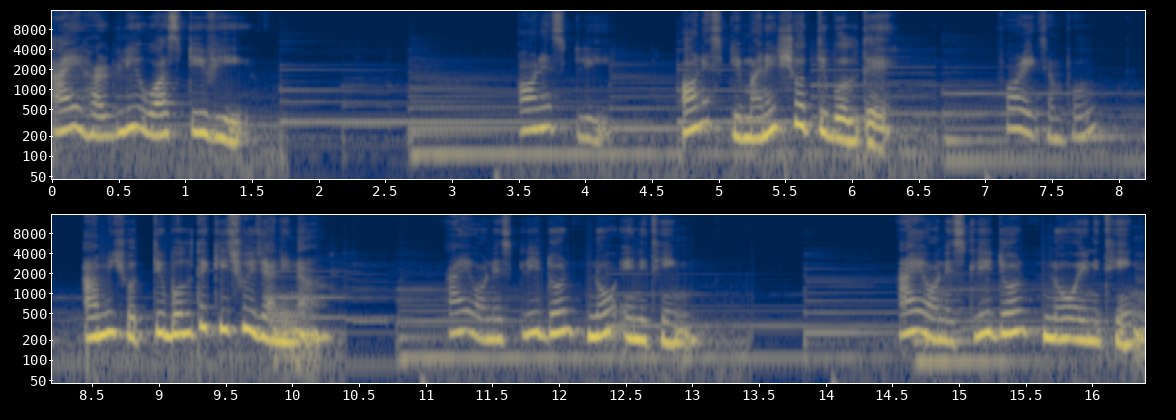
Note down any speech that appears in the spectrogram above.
I hardly watch TV. Honestly honestly মানে সত্যি বলতে। ফর এক্সাম্পল, আমি সত্যি বলতে কিছুই জানি না। I honestly don't know anything. I honestly don't know anything.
